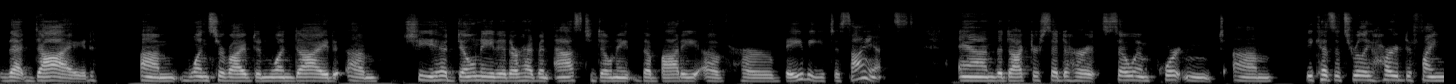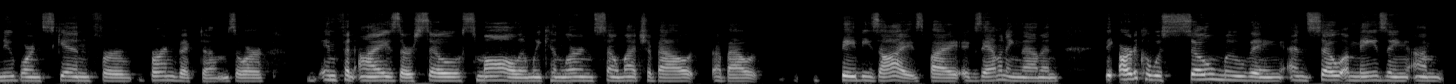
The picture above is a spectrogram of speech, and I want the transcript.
that died um, one survived and one died. Um, she had donated or had been asked to donate the body of her baby to science. And the doctor said to her it's so important um, because it's really hard to find newborn skin for burn victims or infant eyes are so small and we can learn so much about about babies eyes by examining them. And the article was so moving and so amazing. Um,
